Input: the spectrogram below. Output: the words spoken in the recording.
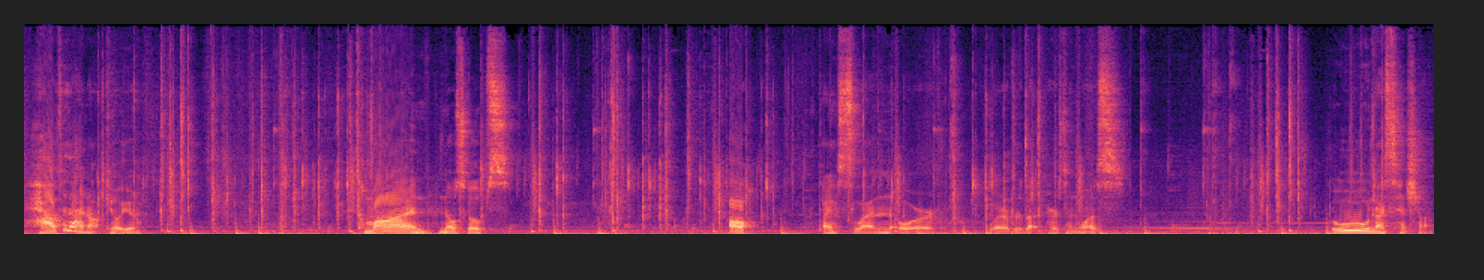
How did that not kill you? Come on, no scopes. Oh, thanks Len or whatever that person was. Ooh, nice headshot.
